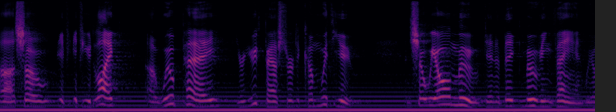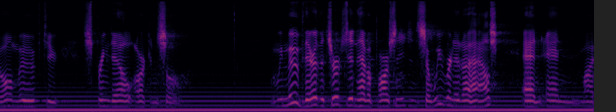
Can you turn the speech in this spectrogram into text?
Uh, so if, if you'd like, uh, we'll pay your youth pastor to come with you. And so we all moved in a big moving van. We all moved to Springdale, Arkansas. When we moved there, the church didn't have a parsonage, and so we rented a house. And, and my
